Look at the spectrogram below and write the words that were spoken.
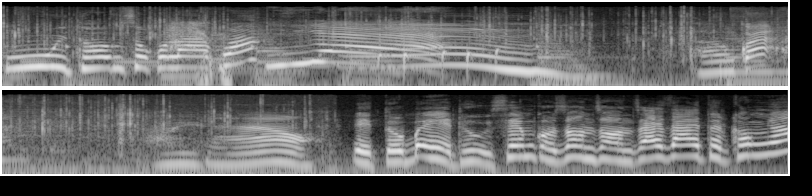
Ui thơm sô-cô-la quá. Yeah. Thơm quá. Nào. Để tớ bể thử xem có giòn giòn dai dai thật không nhá.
